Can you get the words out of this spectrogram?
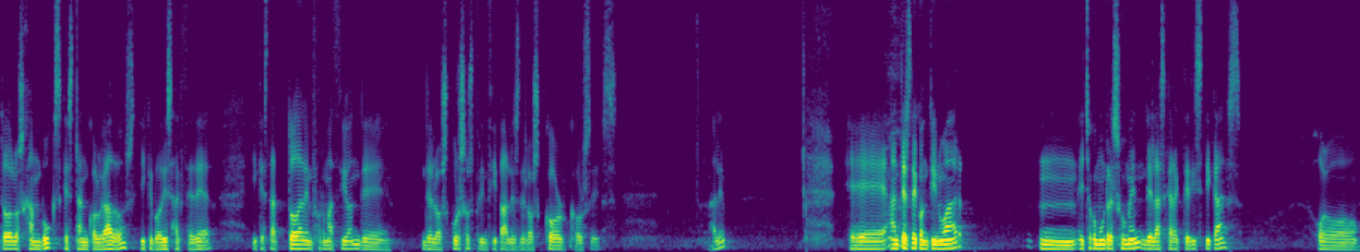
todos los handbooks que están colgados y que podéis acceder y que está toda la información de, los cursos principales, de los core courses. Eh, antes de continuar, mm, he hecho como un resumen de las características o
